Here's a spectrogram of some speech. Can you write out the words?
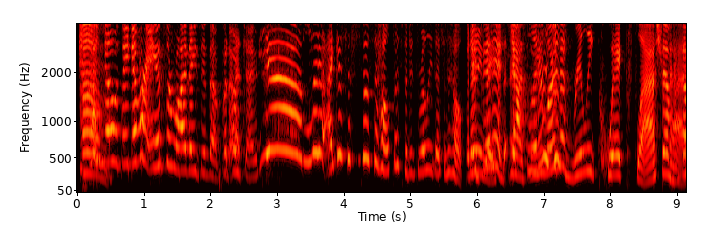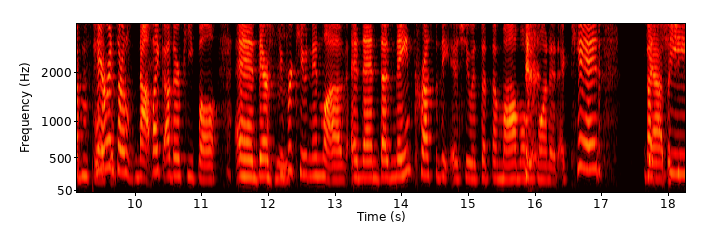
I Um, know they never answer why they did that, but okay. Yeah, literally. I guess this is supposed to help us, but it really doesn't help. But It didn't. Yeah, it's so literally just really quick The, flashbacks. the like, parents it's- are not like other people, and they're Mhm. super cute and in love. And then the main crust of the issue is that the mom always wanted a kid. But yeah, she, but she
